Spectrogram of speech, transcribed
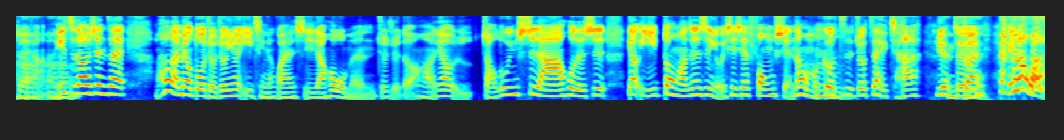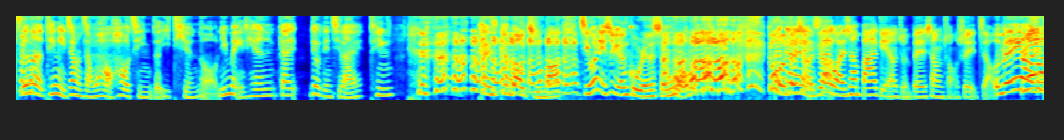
对啊。一直到现在，后来没有多久，就因为疫情的关系，然后我们就觉得哈，要找录音室啊，或者是要移动啊，这件事情有一些些风险。那我们各自就在家远端。哎，那我真的听你这样讲，我好好奇你的一天哦。你每天该六点起来。听 看看报纸吗？请问你是远古人的生活吗？跟我们分享一下。在晚上八点要准备上床睡觉，没有认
